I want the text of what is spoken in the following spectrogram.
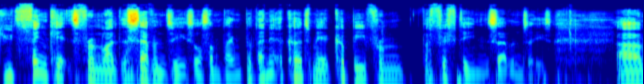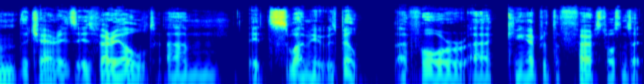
You'd think it's from like the 70s or something, but then it occurred to me it could be from the 1570s. Um, The chair is, is very old. Um, it's, well, I mean, it was built uh, for uh, King Edward the First, wasn't it?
